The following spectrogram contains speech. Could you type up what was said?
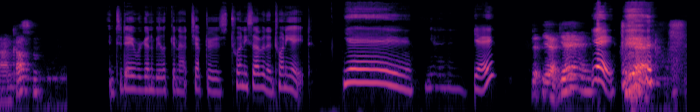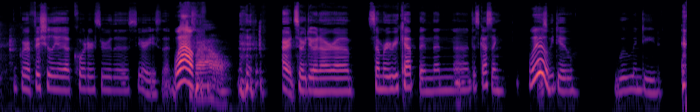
And I'm Carson. and today we're going to be looking at chapters 27 and 28. Yay! Yay. Yay? Y- yeah, yay! Yay! Yeah. We're officially a quarter through the series then. Wow. wow. All right, so we're doing our uh, summary recap and then uh, discussing as Woo! we do. Woo indeed.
